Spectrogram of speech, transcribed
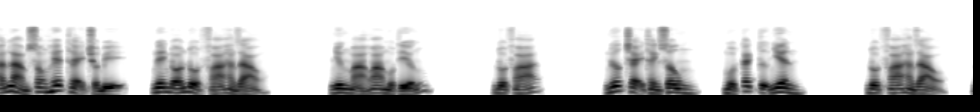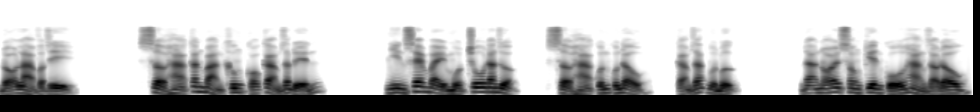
Hắn làm xong hết thể chuẩn bị, nên đón đột phá hàng rào. Nhưng mà hoa một tiếng. Đột phá. Nước chạy thành sông, một cách tự nhiên. Đột phá hàng rào, đó là vật gì? Sở hà căn bản không có cảm giác đến. Nhìn xem bày một chỗ đan dược, sở hà quấn cuốn đầu, cảm giác buồn bực. Đã nói xong kiên cố hàng rào đâu.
